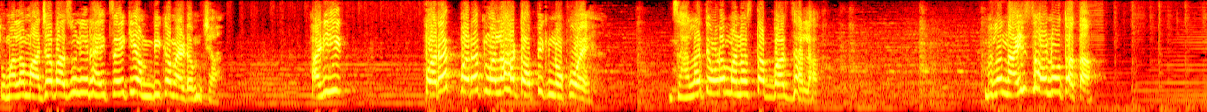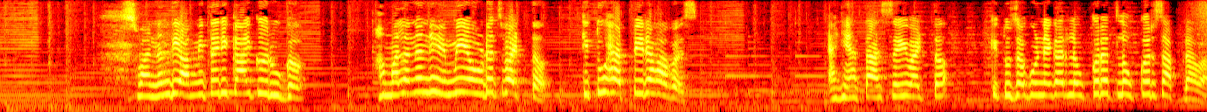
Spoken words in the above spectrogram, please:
तुम्हाला माझ्या बाजूने राहायचंय की अंबिका मॅडमच्या. आणि परत परत मला हा टॉपिक नकोय. झाला तेवढा मनस्ताप बस झाला. मला नाही सहन होत आता. स्वानंदी आम्ही तरी काय करू ग? आम्हाला ना नेहमी एवढंच वाटतं की तू हॅप्पी राहावस. आणि आता असंही वाटतं की तुझा गुन्हेगार लवकरात लवकर सापडावा.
